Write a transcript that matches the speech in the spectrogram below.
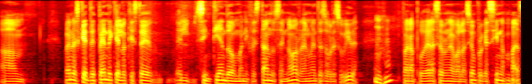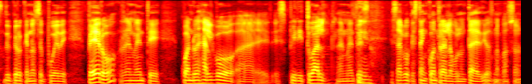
Um, bueno, es que depende qué es lo que esté él sintiendo o manifestándose, ¿no? Realmente sobre su vida, para poder hacer una evaluación, porque así nomás yo creo que no se puede. Pero realmente cuando es algo ah, espiritual, realmente es, algo que está en contra de la voluntad de Dios, ¿no, Pastor?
